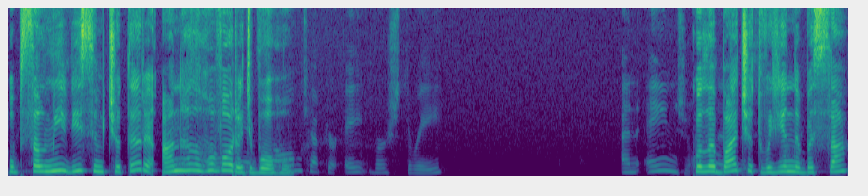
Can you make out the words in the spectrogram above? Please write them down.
У Псалмі 8.4 ангел говорить Богу, коли бачу твої небеса,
